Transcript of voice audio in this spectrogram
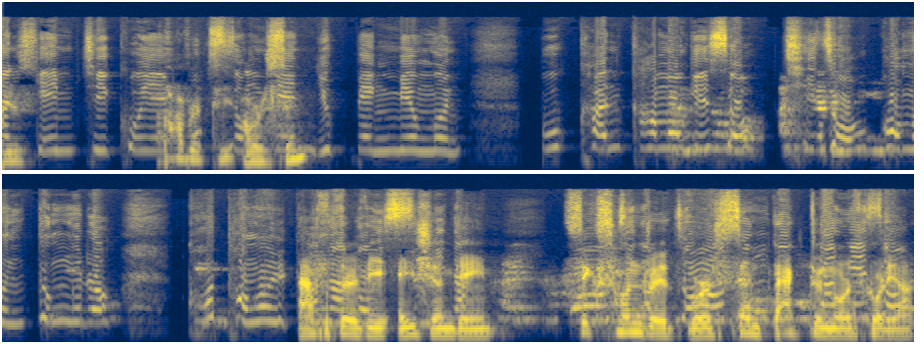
Is poverty our sin? After the Asian Games, 600 were sent back to North Korea.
